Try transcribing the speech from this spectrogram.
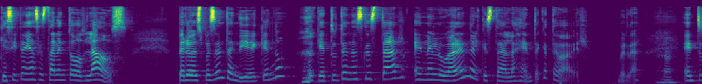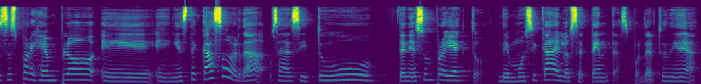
que sí tenías que estar en todos lados. Pero después entendí de que no, de que tú tienes que estar en el lugar en el que está la gente que te va a ver, ¿verdad? Entonces, por ejemplo, eh, en este caso, ¿verdad? O sea, si tú tenés un proyecto de música de los 70s, por darte una idea,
